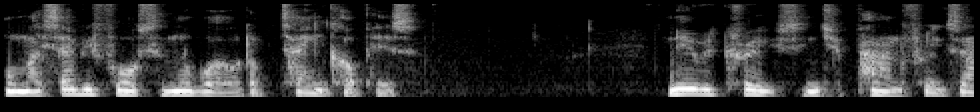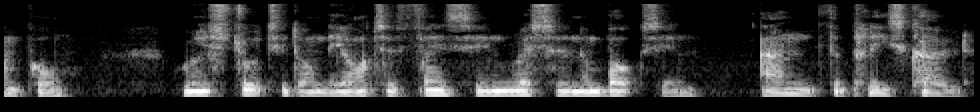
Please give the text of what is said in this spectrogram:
Almost every force in the world obtained copies. New recruits in Japan, for example, were instructed on the art of fencing, wrestling, and boxing and the police code.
